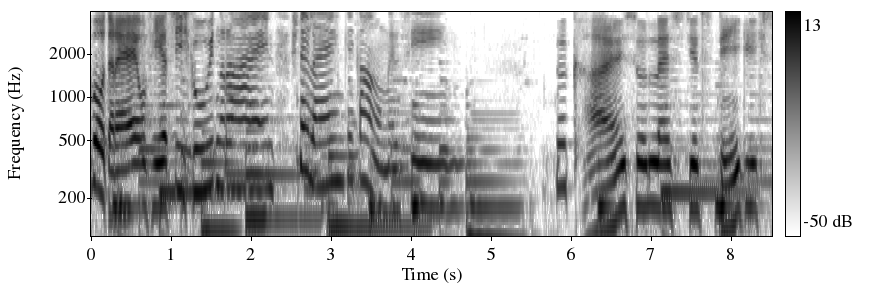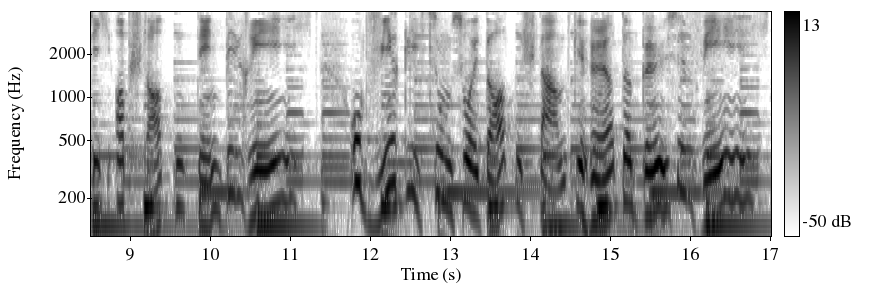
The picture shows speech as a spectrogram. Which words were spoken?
wo 43 Gulden rein schnell eingegangen sind. Der Kaiser lässt jetzt täglich sich abstatten den Bericht, ob wirklich zum Soldatenstand gehört der böse Wicht.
